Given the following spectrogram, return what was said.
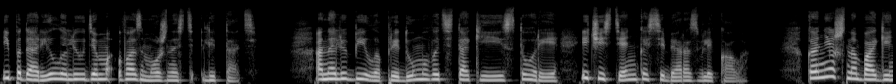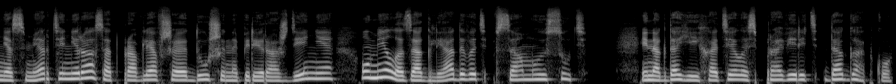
и подарил людям возможность летать. Она любила придумывать такие истории и частенько себя развлекала. Конечно, богиня смерти, не раз отправлявшая души на перерождение, умела заглядывать в самую суть. Иногда ей хотелось проверить догадку,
